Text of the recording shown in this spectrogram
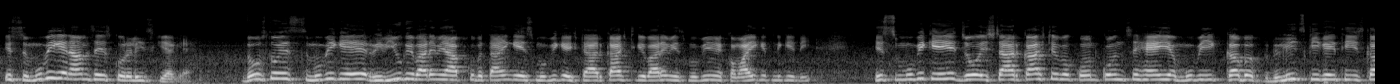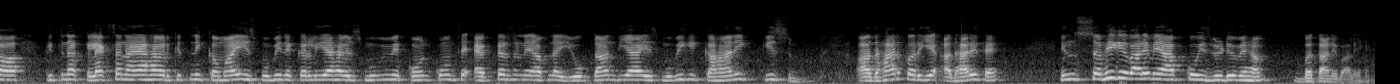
इस मूवी के नाम से इसको रिलीज़ किया गया है। दोस्तों, इस मूवी के रिव्यू के बारे में आपको बताएँगे। इस मूवी के स्टार कास्ट के बारे में, इस मूवी ने कमाई कितनी की थी। इस मूवी के जो स्टार कास्ट है, वो कौन कौन से हैं यह मूवी कब रिलीज़ की गई थी, इसका कितना कलेक्शन आया है और कितनी कमाई इस मूवी ने कर लिया है इस मूवी में कौन कौन से एक्टर्स ने अपना योगदान दिया है, इस मूवी की कहानी किस आधार पर यह आधारित है, इन सभी के बारे में आपको इस वीडियो में हम बताने वाले हैं।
